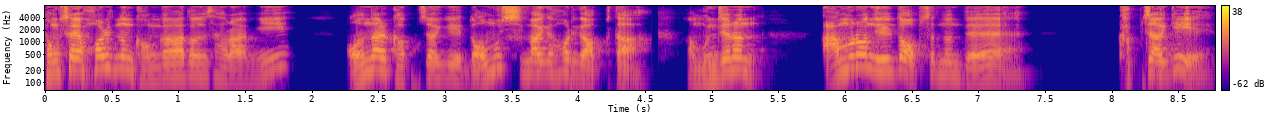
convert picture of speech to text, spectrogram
평소에 허리는 건강하던 사람이 어느 날 갑자기 너무 심하게 허리가 아프다. 아, 문제는 아무런 일도 없었는데 갑자기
